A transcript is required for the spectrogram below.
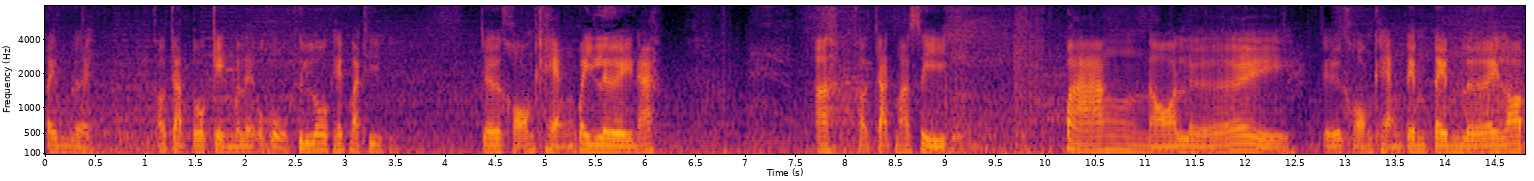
เต็มๆเลย เขาจัดตัวเก่งมาเลย โอ้โห ขึ้นโล่เพชรมาที่ เจอของแข็งไปเลยนะ อะเขาจัดมาสี่ ปังนอนเลย เจอของแข็งเต็มเต็มเลยรอบ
